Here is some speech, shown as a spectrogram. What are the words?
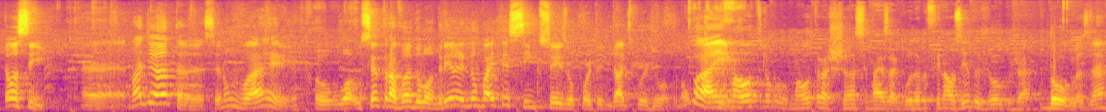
Então, assim, é, não adianta. Você não vai. O, o centroavante do Londrina ele não vai ter 5, 6 oportunidades por jogo. Não vai. uma outra, uma outra chance mais aguda no finalzinho do jogo já. Douglas, né?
